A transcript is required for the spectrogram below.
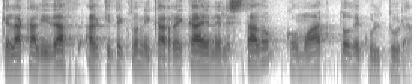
que la calidad arquitectónica recae en el Estado como acto de cultura.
